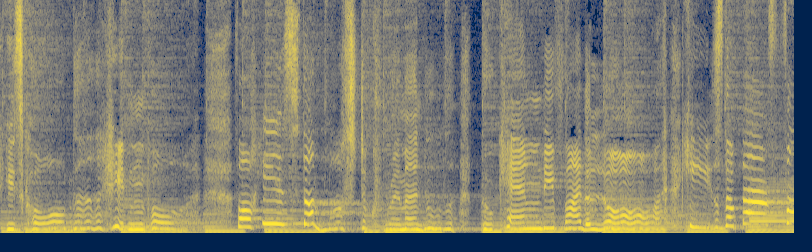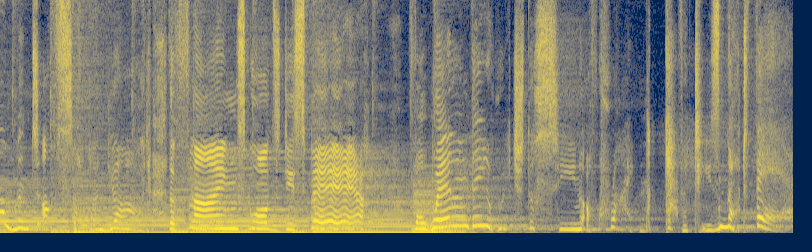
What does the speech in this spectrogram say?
He's called the Hidden Paw. For he's the master criminal who can defy the law. He's the bafflement of Scotland Yard, the flying squad's despair. For when they reach the scene of crime, McCavity's not there.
